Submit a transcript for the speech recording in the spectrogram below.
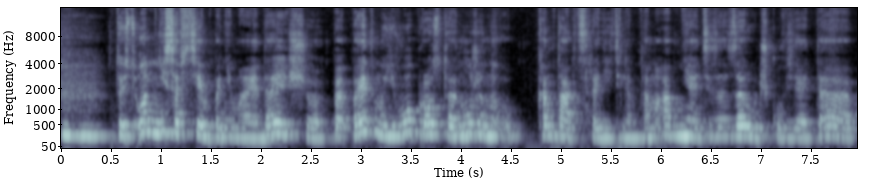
угу. то есть он не совсем понимает, да, еще, поэтому его просто нужен контакт с родителем, там обнять, за, за ручку взять, да,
